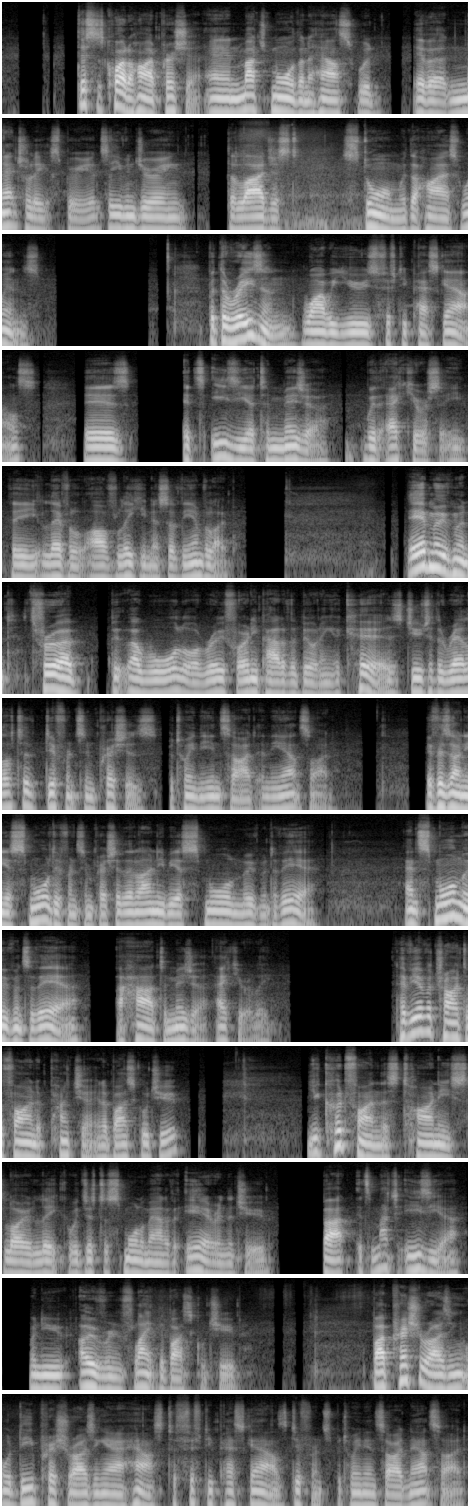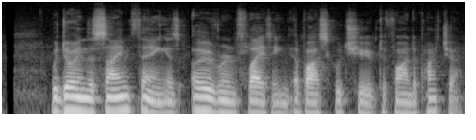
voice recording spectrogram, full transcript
this is quite a high pressure and much more than a house would ever naturally experience, even during the largest storm with the highest winds. But the reason why we use 50 pascals is it's easier to measure with accuracy the level of leakiness of the envelope. Air movement through a, a, wall or roof or any part of the building occurs due to the relative difference in pressures between the inside and the outside. If there's only a small difference in pressure, there'll only be a small movement of air. And small movements of air are hard to measure accurately. Have you ever tried to find a puncture in a bicycle tube? You could find this tiny, slow leak with just a small amount of air in the tube, but it's much easier when you overinflate the bicycle tube. By pressurizing or depressurizing our house to 50 pascals difference between inside and outside, we're doing the same thing as overinflating a bicycle tube to find a puncture.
